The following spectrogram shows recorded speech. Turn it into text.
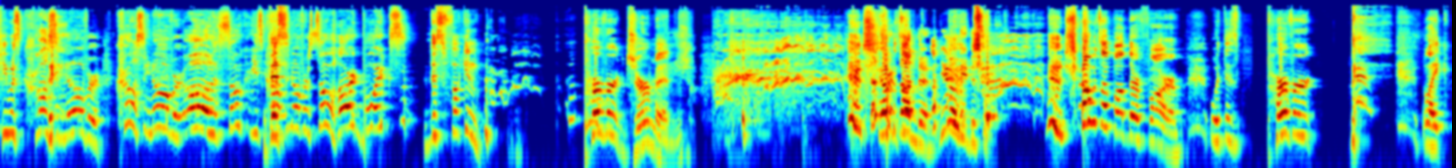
He was crossing over, crossing over. Oh, so he's crossing over so hard, boys. This fucking pervert German. That's redundant. You don't need to. shows up on their farm with his pervert like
